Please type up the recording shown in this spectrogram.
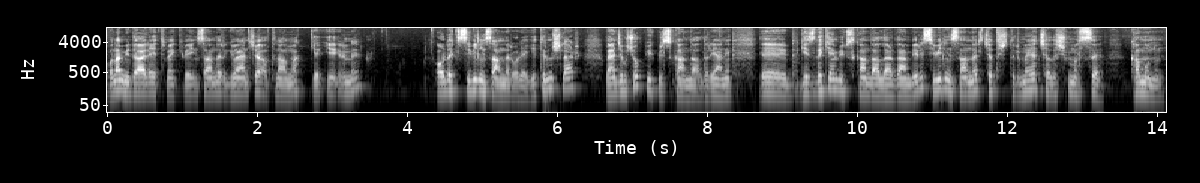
Ona müdahale etmek ve insanları güvence altına almak yerine Oradaki sivil insanları oraya getirmişler. Bence bu çok büyük bir skandaldır. Yani e, Gezi'deki en büyük skandallardan biri sivil insanları çatıştırmaya çalışması kamunun.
